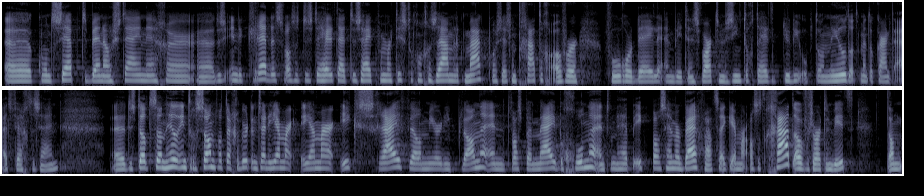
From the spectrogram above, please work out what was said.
eh, concept, Benno Steinegger. eh, dus in de credits was het dus de hele tijd, toen zei ik van, maar het is toch een gezamenlijk maakproces, want het gaat toch over vooroordelen en wit en zwart. En we zien toch tijd jullie op toneel dat met elkaar aan het uitvechten zijn. Eh, dus dat is dan heel interessant wat er gebeurt. En zeiden, ja maar, ja, maar ik schrijf wel meer die plannen. En het was bij mij begonnen. En toen heb ik pas hem erbij gevraagd. Zei ik, ja, maar als het gaat over zwart en wit, dan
